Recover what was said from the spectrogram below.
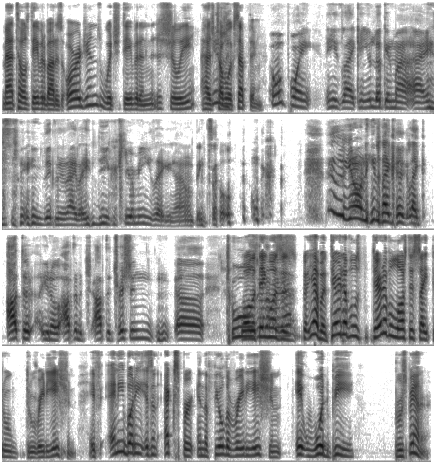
Matt tells David about his origins, which David initially has trouble accepting. At one point, he's like, "Can you look in my eyes?" he looks in his eyes like, "Do you cure me?" He's like, "I don't think so." you don't need like a like opto, you know, optom- obstetrician uh, tools. Well, the thing was, like is but yeah, but Daredevil's Daredevil lost his sight through through radiation. If anybody is an expert in the field of radiation, it would be Bruce Banner.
